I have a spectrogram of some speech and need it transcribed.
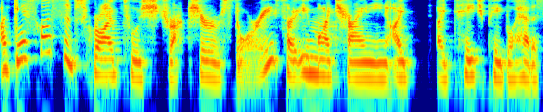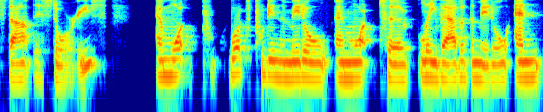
I guess I subscribe to a structure of story. So in my training, I, I teach people how to start their stories and what what to put in the middle and what to leave out of the middle. And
